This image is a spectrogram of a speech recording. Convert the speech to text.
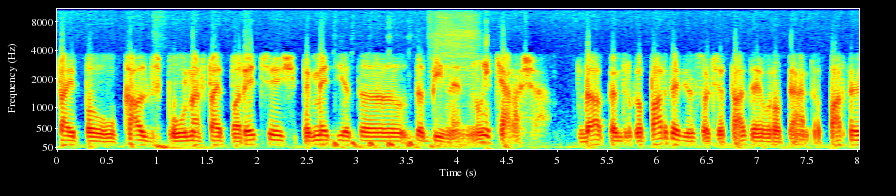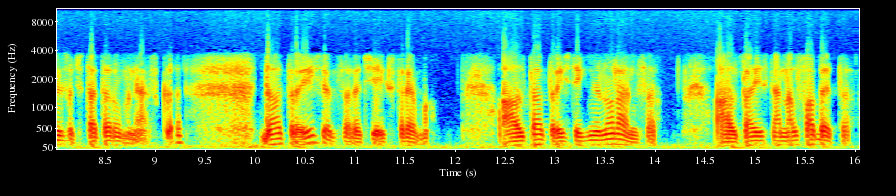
stai pe o cald, pe una stai pe rece și pe medie dă, dă bine. Nu e chiar așa. Da, pentru că parte din societatea europeană, parte din societatea românească, da, trăiește în sărăcie extremă. Alta trăiește în ignoranță. Alta este analfabetă.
